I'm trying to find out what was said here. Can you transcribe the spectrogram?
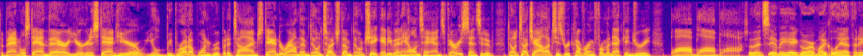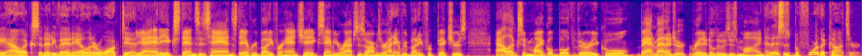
The band will stand there. You're going to stand here. You'll be brought up one group at a time. Stand around them. Don't touch them. Don't shake Eddie Van Halen's hands. Very sensitive. Don't touch Alex. He's recovering from a neck injury. Blah, blah, blah. So then Sammy Hagar, Michael Anthony, Alex, and Eddie Van Halen are walked in. Yeah, Eddie extends his hands to everybody for handshakes. Sammy wraps his arms around everybody for pictures. Alex and Michael both very cool. Band manager ready to lose his mind. And this is before the concert.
